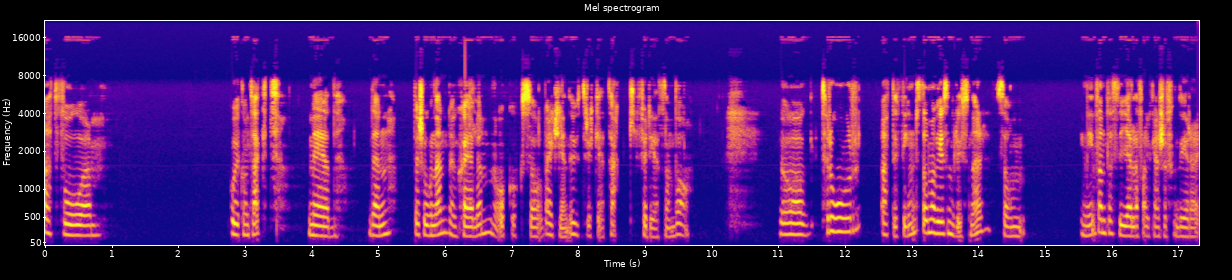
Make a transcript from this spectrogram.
Att få gå i kontakt med den personen, den själen och också verkligen uttrycka tack för det som var. Jag tror att det finns de av er som lyssnar som i min fantasi i alla fall kanske funderar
